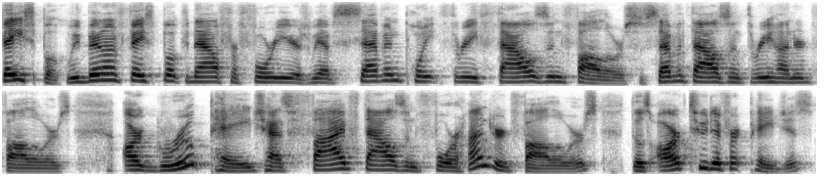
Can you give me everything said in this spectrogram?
Facebook. We've been on Facebook now for four years. We have 7.3 thousand followers, so 7,300 followers. Our group page has 5,400 followers. Those are two different pages.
